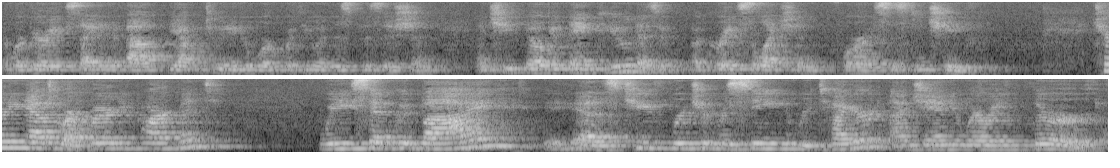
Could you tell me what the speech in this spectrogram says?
and we're very excited about the opportunity to work with you in this position. And Chief Noga, thank you. That's a, a great selection for our Assistant Chief. Turning now to our fire department, we said goodbye as Chief Richard Racine retired on January 3rd.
